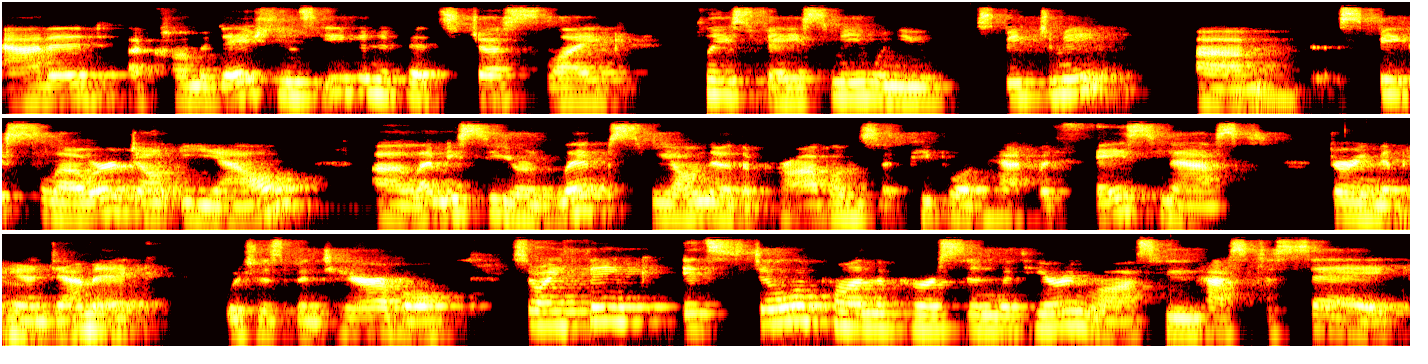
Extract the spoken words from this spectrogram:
added accommodations, even if it's just like, please face me when you speak to me um, mm-hmm. speak slower, don't yell. Uh, let me see your lips. We all know the problems that people have had with face masks during the pandemic, which has been terrible. So I think it's still upon the person with hearing loss who has to say,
